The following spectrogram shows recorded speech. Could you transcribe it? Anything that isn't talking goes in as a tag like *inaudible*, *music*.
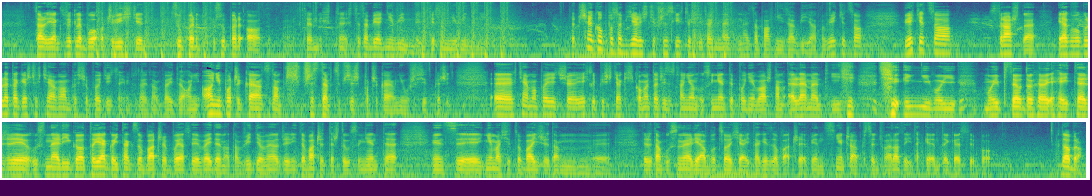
Jak zwykle było oczywiście super, super, o, ten chce, chce zabijać niewinnych, gdzie są niewinni? Dlaczego pozabijaliście wszystkich, kto się tak naj, najzabawniej zabija? No wiecie co, wiecie co, straszne. Jak w ogóle tak jeszcze chciałem wam jeszcze powiedzieć, zanim tutaj tam wejdę, oni, oni poczekają, co tam, przestępcy przecież poczekają, nie muszę się spieszyć. E, chciałem wam powiedzieć, że jeśli piszecie jakiś komentarz i zostanie on usunięty, ponieważ tam element i, i inni moi moi pseudo-hejterzy usunęli go, to ja go i tak zobaczę, bo ja sobie wejdę na tam video manager i zobaczę też te usunięte, więc y, nie ma się co bać, że tam, y, że tam usunęli albo coś, ja i tak je zobaczę, więc nie trzeba pisać dwa razy i takie NTGS-y, bo... Dobra.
